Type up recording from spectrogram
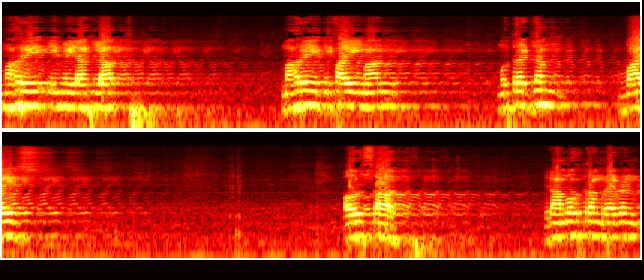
महर इल्म इलाहियात महर दिफा ईमान मुतरजम वाइज और उस्ताद जनाब मोहतरम रेवरेंड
